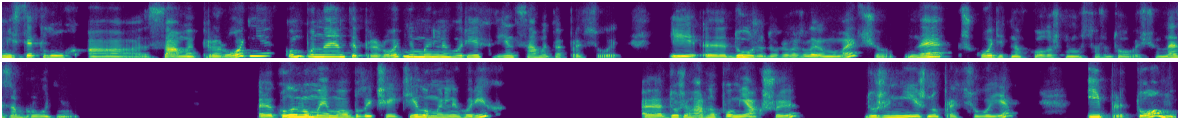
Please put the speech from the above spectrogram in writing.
містять луг, а саме природні компоненти, природній мильний горіх, він саме так працює. І дуже-дуже важливий момент, що не шкодять навколишньому середовищу, не забруднює. Е, коли ми миємо обличчя і тіло, мильний горіх е, дуже гарно пом'якшує, дуже ніжно працює, і при тому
